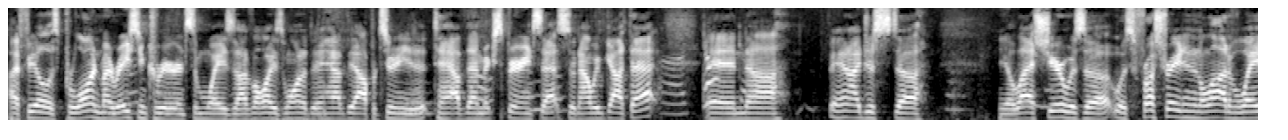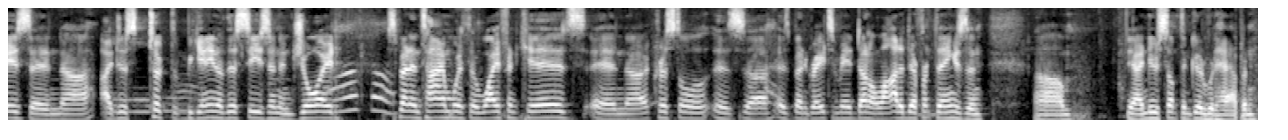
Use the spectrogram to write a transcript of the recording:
I feel has prolonged my racing career in some ways. I've always wanted to have the opportunity to, to have them experience that, so now we've got that, and uh, and I just. Uh, you know, last year was uh, was frustrating in a lot of ways, and uh, I just took the beginning of this season, enjoyed spending time with the wife and kids, and uh, Crystal has uh, has been great to me. Done a lot of different things, and um, yeah, I knew something good would happen.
